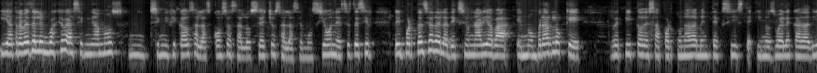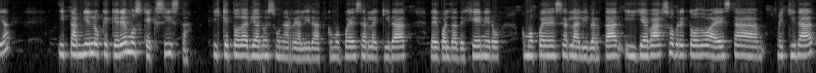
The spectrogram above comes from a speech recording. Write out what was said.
y a través del lenguaje asignamos mm, significados a las cosas, a los hechos, a las emociones. Es decir, la importancia de la diccionaria va en nombrar lo que, repito, desafortunadamente existe y nos duele cada día, y también lo que queremos que exista y que todavía no es una realidad, como puede ser la equidad, la igualdad de género, como puede ser la libertad y llevar sobre todo a esta equidad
